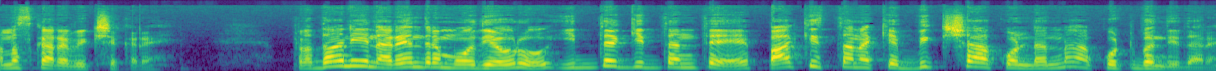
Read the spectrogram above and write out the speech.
ನಮಸ್ಕಾರ ವೀಕ್ಷಕರೇ. ಪ್ರಧಾನಿ ನರೇಂದ್ರ ಮೋದಿ ಅವರು ಇದ್ದಕ್ಕಿದ್ದಂತೆ ಪಾಕಿಸ್ತಾನಕ್ಕೆ ಭಿಕ್ಷ ಹಾಕೊಂಡನ್ನ ಕೊಟ್ಟು ಬಂದಿದ್ದಾರೆ.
